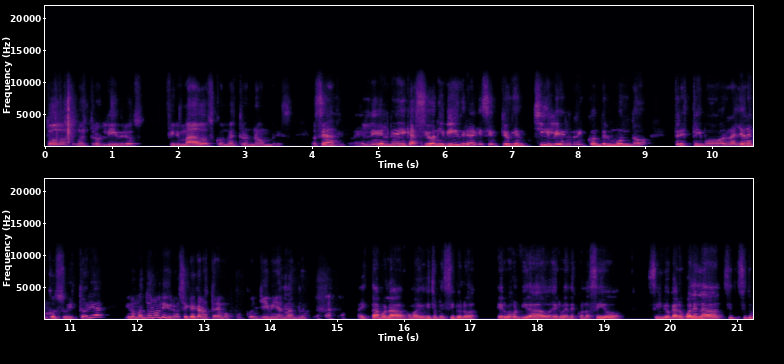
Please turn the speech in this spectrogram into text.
todos nuestros libros firmados con nuestros nombres. O sea, el nivel de dedicación y vibra que sintió que en Chile, en el rincón del mundo, tres tipos rayaran con su historia y nos mandó los libros. Así que acá los tenemos, pues, con Jimmy y Armando. Ahí estamos, la, como habéis dicho al principio, los héroes olvidados, héroes desconocidos. Silvio Caro, ¿cuál es la, si, si tú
